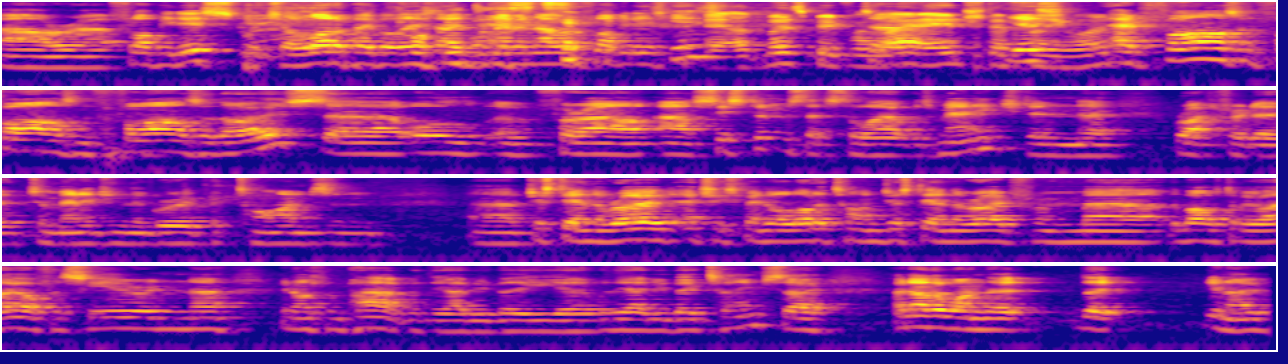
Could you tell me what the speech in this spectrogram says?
our uh, floppy disks, which a lot of people these Floppy days won't even disks. know what a floppy disk is. Yeah, most people So, my age definitely yes, won't. had files and files and files of those, uh, all um, for our, our systems. That's the way it was managed, and uh, right through to, to managing the group at times. And uh, just down the road, actually spent a lot of time just down the road from uh, the Bowls WA office here in uh, in Osborne Park with the ABB uh, with the ABB team. So another one that that you know,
